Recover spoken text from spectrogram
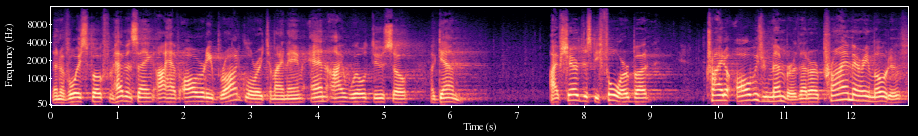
Then a voice spoke from heaven saying, I have already brought glory to my name, and I will do so again. I've shared this before, but try to always remember that our primary motive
